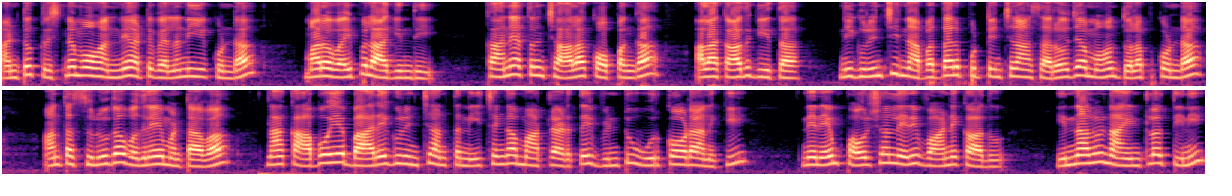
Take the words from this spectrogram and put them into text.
అంటూ కృష్ణమోహన్ని అటు వెళ్ళనీయకుండా మరోవైపు లాగింది. కానీ అతను చాలా కోపంగా అలా కాదు గీత. నీ గురించి నా అబద్ధాలు పుట్టించిన ఆ సరోజా మొహం దులపకుండా అంత సులువుగా వదిలేయమంటావా? నా కాబోయే భార్య గురించి అంత నీచంగా మాట్లాడితే వింటూ ఊరుకోవడానికి నేనేం పౌరుషం లేని వాణ్ణి కాదు. ఇన్నాళ్ళు నా ఇంట్లో తిని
